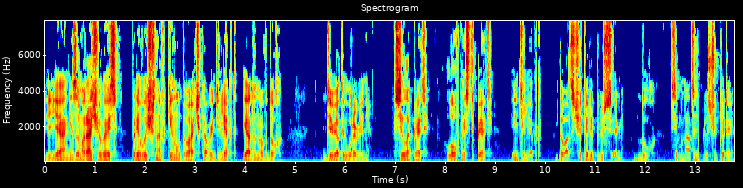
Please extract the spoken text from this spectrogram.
я, не заморачиваясь, привычно вкинул два очка в интеллект и одно в дух. Девятый уровень. Сила 5, ловкость 5, интеллект 24 плюс 7, дух 17 плюс 4,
